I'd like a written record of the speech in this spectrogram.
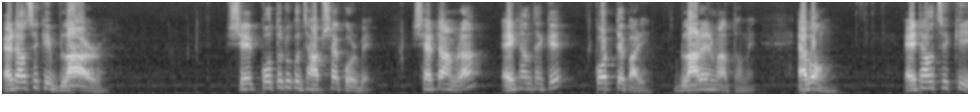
এটা হচ্ছে কি? ব্লার। সে কতটুকু ঝাপসা করবে, সেটা আমরা এখান থেকে করতে পারি ব্লারের মাধ্যমে। এবং এটা হচ্ছে কি?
